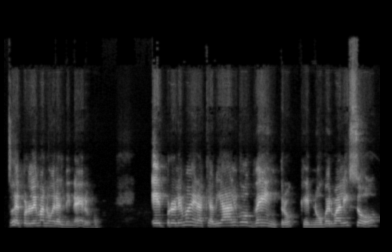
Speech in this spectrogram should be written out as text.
Entonces el problema no era el dinero. El problema era que había algo dentro que no verbalizó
